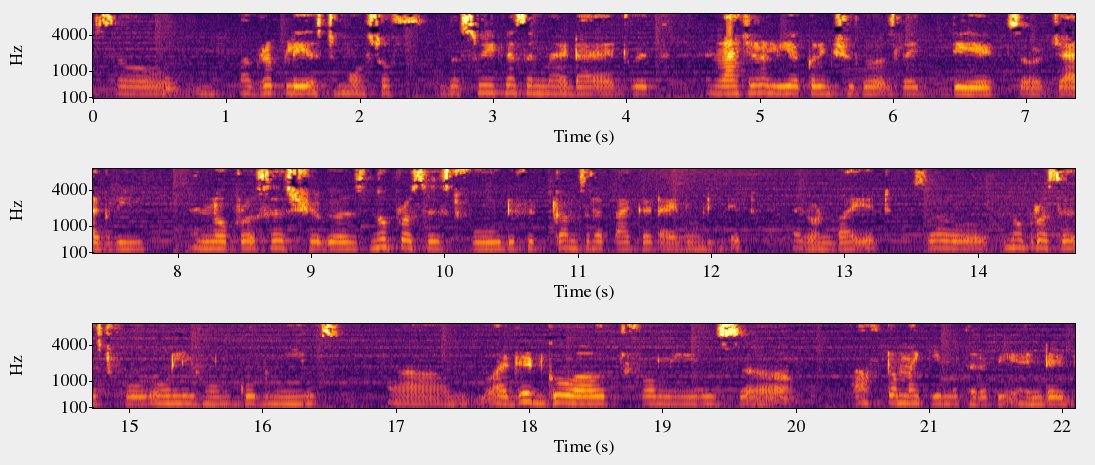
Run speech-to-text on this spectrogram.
So I've replaced most of the sweetness in my diet with naturally occurring sugars like dates or jaggery and no processed sugars, no processed food. If it comes in a packet, I don't eat it. I don't buy it. So no processed food, only home cooked meals. Um, I did go out for meals uh, after my chemotherapy ended,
